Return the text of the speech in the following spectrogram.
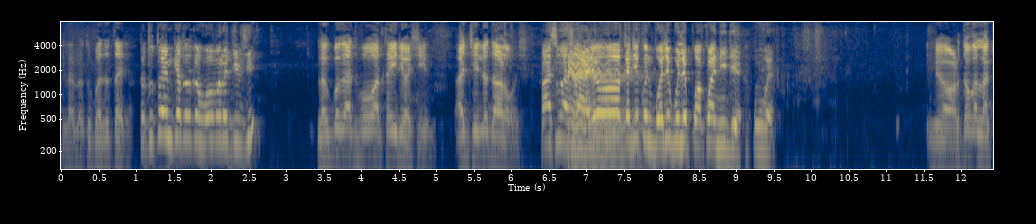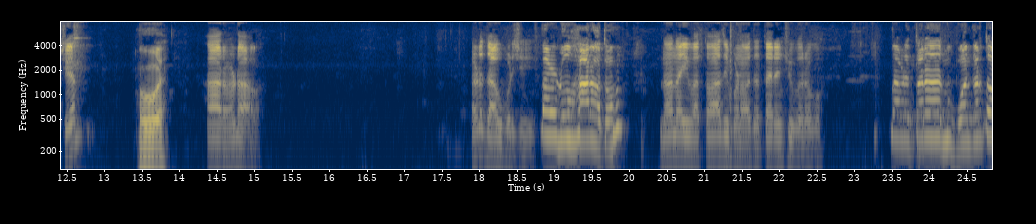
એટલે નતું બા જતા રહ્યા તો તું તો એમ કહેતો કે હો વરે જીવસી લગભગ આજ હો વાર થઈ રહ્યો છે આજ છેલ્લો દાડો હશે. શું હશે અરે કદી કોઈ બોલી બોલે પોકવા નહીં જે ઉવે. એ અડધો કલાક છે હોવે. હા હડો આવે. હડો જ આવવું પડશે. તારો ડો હારો હતો ના ના એ વાત તો આજે ભણવા જતા રહે શું કરો કો આપણે તરત હું ફોન કરતો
